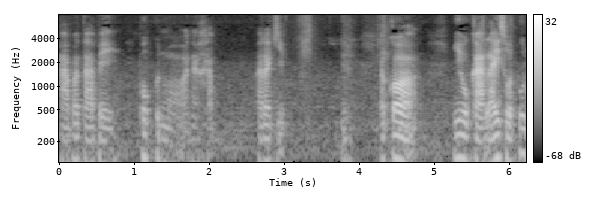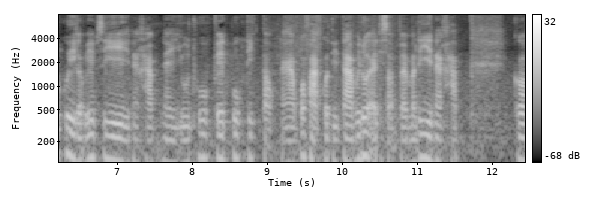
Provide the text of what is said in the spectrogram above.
พาพ่อตาไปพบคุณหมอนะครับ ภารกิจ แล้วก็มีโอกาสไลฟ์สดพูดคุยกับ FC นะครับ ใน YouTube Facebook TikTok นะครับ ก็ฝากกดติดตามไว้ด้วย Addison Family นะครับ ก็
